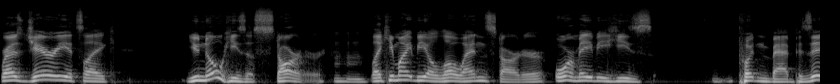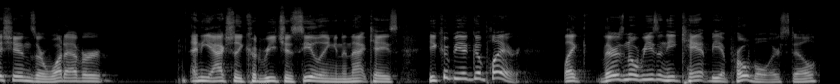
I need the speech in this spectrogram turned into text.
Whereas Jerry, it's like you know he's a starter. Mm-hmm. Like he might be a low end starter or maybe he's put in bad positions or whatever, and he actually could reach his ceiling. And in that case, he could be a good player. Like, there's no reason he can't be a Pro Bowler still.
